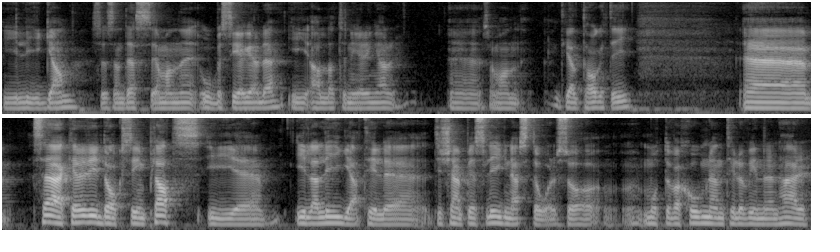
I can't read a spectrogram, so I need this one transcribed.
i ligan, så sedan dess är man obesegrade i alla turneringar som man deltagit i. Säkrade ju dock sin plats i, eh, i La Liga till, eh, till Champions League nästa år. Så motivationen till att vinna den här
